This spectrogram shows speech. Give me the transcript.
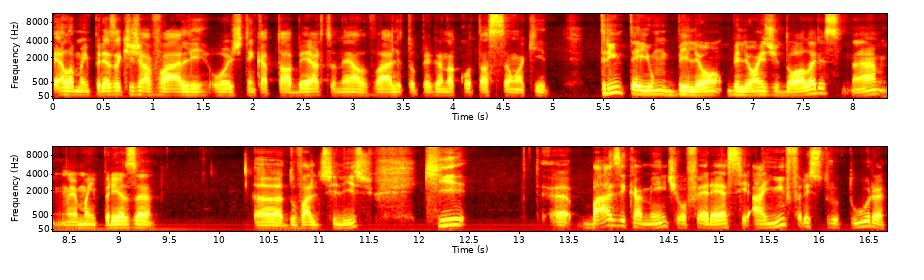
ela é uma empresa que já vale, hoje tem capital aberto, né? Ela vale, estou pegando a cotação aqui, 31 bilhão, bilhões de dólares. Né? É uma empresa uh, do Vale do Silício que basicamente oferece a infraestrutura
